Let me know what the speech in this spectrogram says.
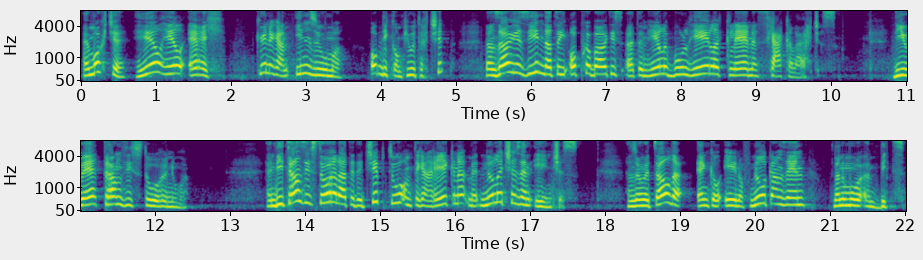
En mocht je heel, heel erg kunnen gaan inzoomen op die computerchip, dan zou je zien dat die opgebouwd is uit een heleboel hele kleine schakelaartjes, die wij transistoren noemen. En die transistoren laten de chip toe om te gaan rekenen met nulletjes en eentjes. En zo'n getal dat enkel 1 of 0 kan zijn, dat noemen we een bit.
